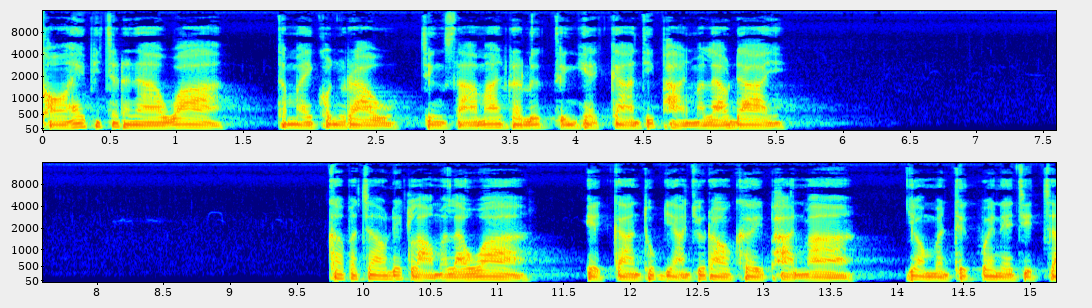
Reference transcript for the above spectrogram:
ขอให้พิจารณาว่าทำไมคนเราจึงสามารถระลึกถึงเหตุการณ์ที่ผ่านมาแล้วได้ ข้าพเจ้าได้กล่าวมาแล้วว่า เหตุการณ์ทุกอย่างที่เราเคยผ่านมา ย่อมบันทึกไว้ในจิตใจ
